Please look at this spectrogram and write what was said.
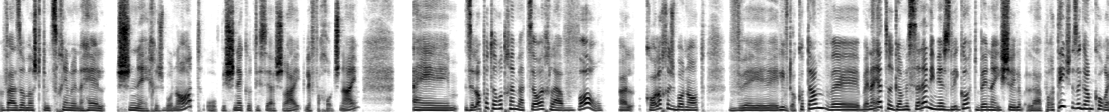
ואז זה אומר שאתם צריכים לנהל שני חשבונות, או בשני כרטיסי אשראי, לפחות שניים, זה לא פותר אתכם מהצורך לעבור על כל החשבונות ולבדוק אותם, ובין היתר גם לסנן אם יש זליגות בין האישי לפרטי, שזה גם קורה.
